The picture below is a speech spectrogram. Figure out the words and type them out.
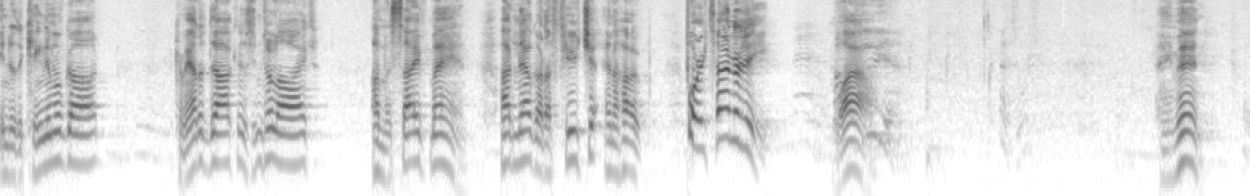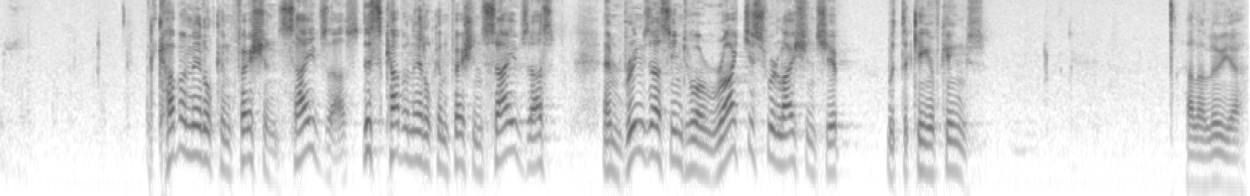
into the kingdom of God, come out of darkness into light. I'm a saved man. I've now got a future and a hope for eternity. Wow. Amen. The covenantal confession saves us. This covenantal confession saves us and brings us into a righteous relationship with the King of Kings. Hallelujah.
